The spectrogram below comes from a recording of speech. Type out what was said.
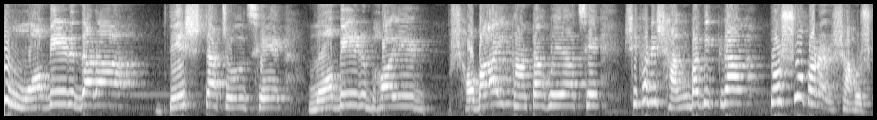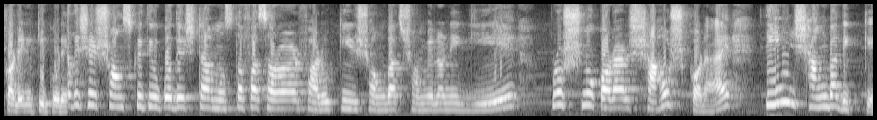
তো মবের দ্বারা দেশটা চলছে, মবের ভয়ে সবাই কাঁটা হয়ে আছে। সেখানে সাংবাদিকরা প্রশ্ন করার সাহস করেন কি করে? দেশের সংস্কৃতি উপদেষ্টা মুস্তাফা সরোয়ার ফারুকির সংবাদ সম্মেলনে গিয়ে প্রশ্ন করার সাহস করায় তিন সাংবাদিককে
